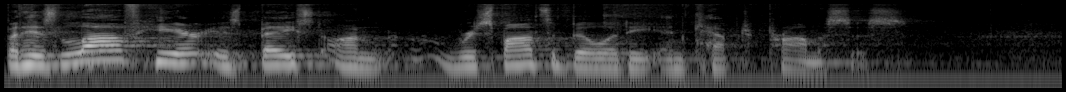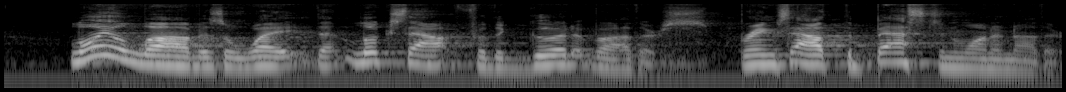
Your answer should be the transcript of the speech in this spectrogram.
But his love here is based on responsibility and kept promises. Loyal love is a way that looks out for the good of others, brings out the best in one another,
